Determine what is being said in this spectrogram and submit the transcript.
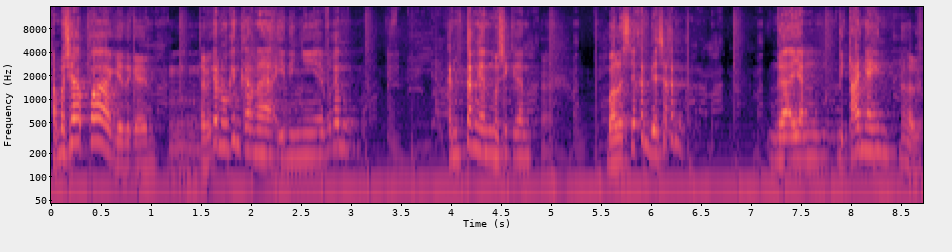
sama siapa gitu kan. Hmm. Tapi kan mungkin karena ininya apa kan kenceng kan musik kan. Hah. Balasnya kan biasa kan nggak yang ditanyain, nggak lu?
